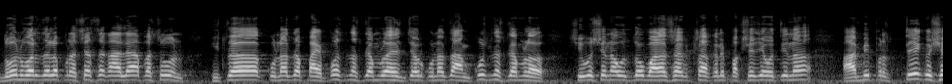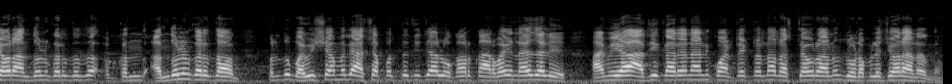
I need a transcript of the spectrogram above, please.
दोन वर्ष झालं प्रशासक आल्यापासून इथं कुणाचा पायपच नसल्यामुळं ह्यांच्यावर कुणाचा अंकुश नसल्यामुळं शिवसेना उद्धव बाळासाहेब ठाकरे पक्षाच्या वतीनं आम्ही प्रत्येक विषयावर आंदोलन करत होतो आंदोलन करत आहोत. परंतु भविष्यामध्ये अशा पद्धतीच्या लोकांवर कारवाई नाही झाली आम्ही या अधिकाऱ्यांना आणि कॉन्ट्रॅक्टरना रस्त्यावर आणून झोडपल्याशिवाय राहणार नाही.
